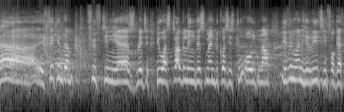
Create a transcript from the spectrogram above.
Ah, it's taken them 15 years. He was struggling, this man, because he's too old now. Even when he reads, he forgets.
